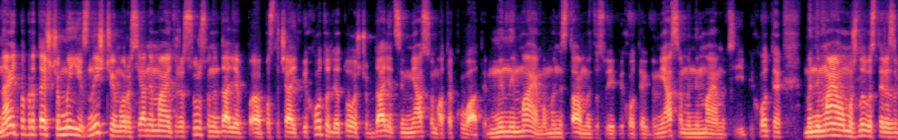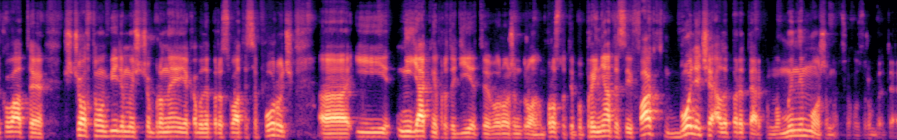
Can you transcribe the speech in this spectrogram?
Навіть попри те, що ми їх знищуємо, росіяни мають ресурс, вони далі е, постачають піхоту для того, щоб далі цим м'ясом атакувати. Ми не маємо. Ми не ставимо до своєї піхоти як до м'яса. Ми не маємо цієї піхоти. Ми не маємо можливості ризикувати що автомобілями, що бронею, яка буде пересуватися поруч, е, і ніяк не протидіяти ворожим дронам. Просто типу прийняти цей факт боляче, але перетерпимо. Ми не можемо цього зробити.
